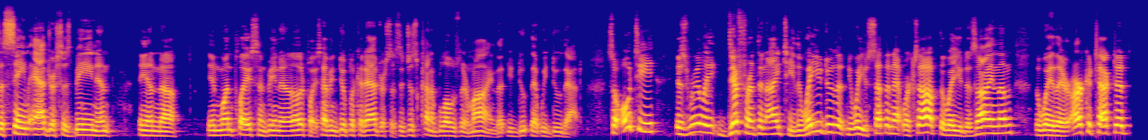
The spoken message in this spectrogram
the same addresses being in in, uh, in one place and being in another place, having duplicate addresses. It just kind of blows their mind that, you do, that we do that. So OT is really different than IT. The way you do the, the way you set the networks up, the way you design them, the way they're architected,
